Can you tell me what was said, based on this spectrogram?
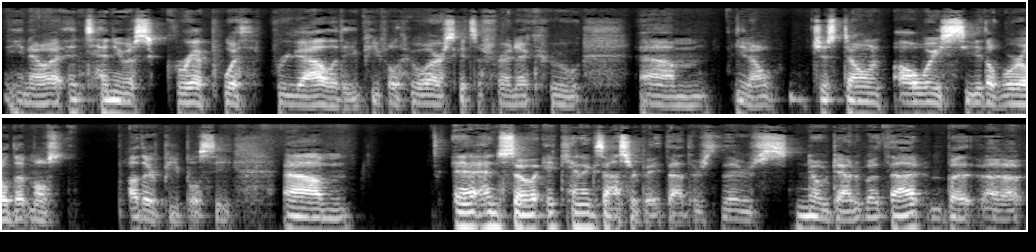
you know, a, tenuous grip with reality. People who are schizophrenic, who, um, you know, just don't always see the world that most other people see. Um, and so it can exacerbate that. There's there's no doubt about that. But uh,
